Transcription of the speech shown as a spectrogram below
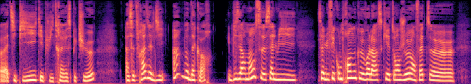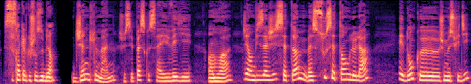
atypique et puis très respectueux. À cette phrase, elle dit ah bon d'accord. bizarrement, ça, lui ça lui fait comprendre que voilà, ce qui est en jeu en fait, euh, ce sera quelque chose de bien. Gentleman, je sais pas ce que ça a éveillé en moi. J'ai envisagé cet homme bah, sous cet angle-là, et donc euh, je me suis dit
